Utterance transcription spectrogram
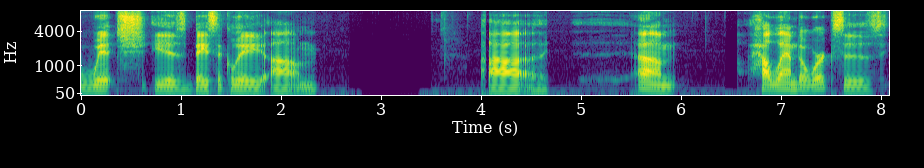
which is basically um, uh, um, how Lambda works is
